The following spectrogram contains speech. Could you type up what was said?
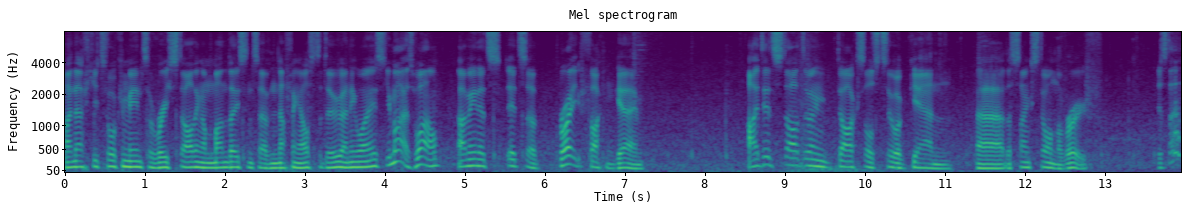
My nephew talking me into restarting on Monday since I have nothing else to do anyways. You might as well. I mean, it's it's a great fucking game. I did start doing Dark Souls 2 again. Uh, the thing's still on the roof. Is there?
